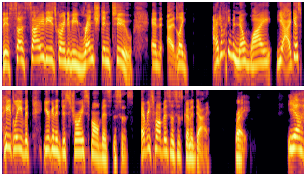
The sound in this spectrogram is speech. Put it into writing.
The society is going to be wrenched in two. And uh, like, I don't even know why. Yeah, I guess paid leave. It you're going to destroy small businesses. Every small business is going to die. Right. Yeah.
